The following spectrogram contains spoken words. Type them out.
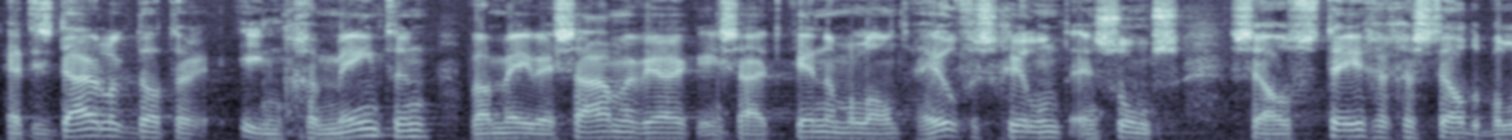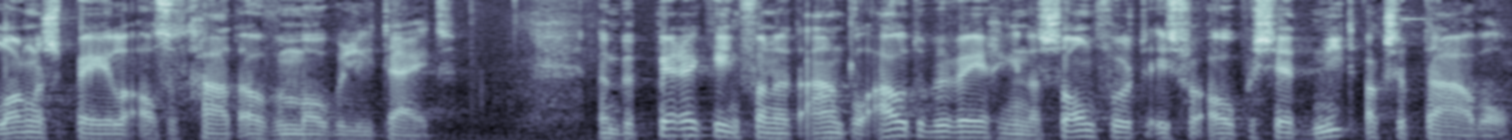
Het is duidelijk dat er in gemeenten waarmee wij samenwerken in Zuid-Kennemerland... heel verschillend en soms zelfs tegengestelde belangen spelen als het gaat over mobiliteit. Een beperking van het aantal autobewegingen naar Zandvoort is voor OPZ niet acceptabel.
